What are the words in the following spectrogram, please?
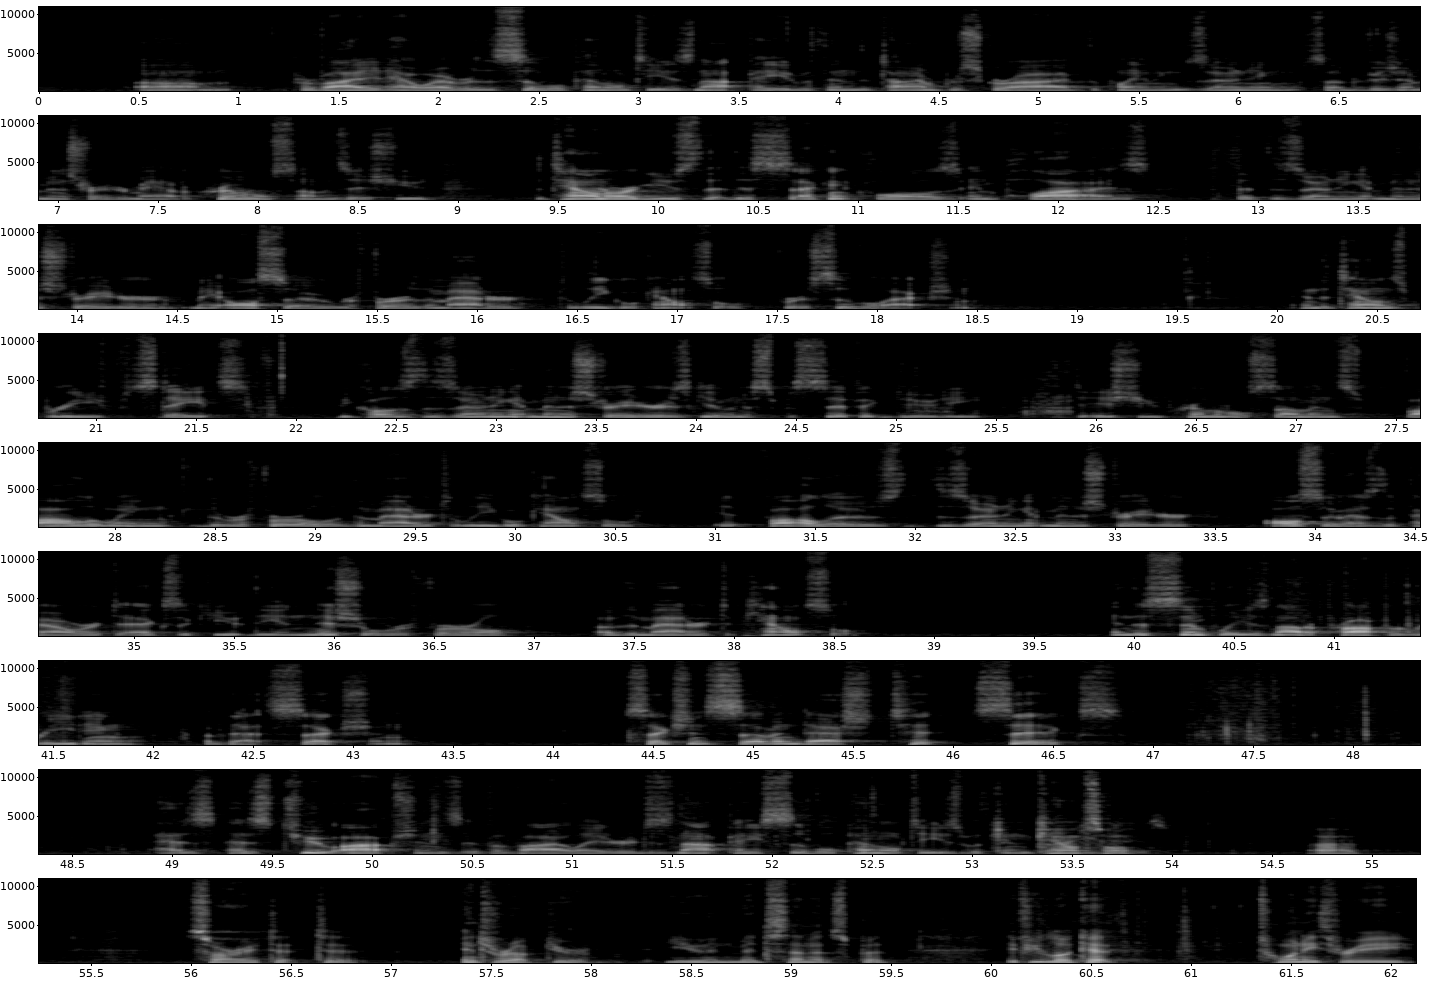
um, provided however the civil penalty is not paid within the time prescribed, the planning, zoning, subdivision administrator may have a criminal summons issued. The town argues that this second clause implies that the zoning administrator may also refer the matter to legal counsel for a civil action. And the town's brief states, because the zoning administrator is given a specific duty to issue criminal summons following the referral of the matter to legal counsel, it follows that the zoning administrator also has the power to execute the initial referral of the matter to council. And this simply is not a proper reading of that section. Section seven six has, has two options if a violator does not pay civil penalties within thirty Counsel? days. sorry to, to interrupt your, you in mid-sentence, but if you look at twenty-three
